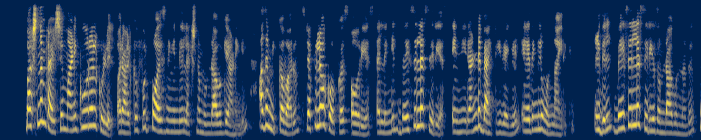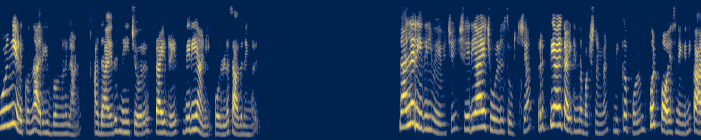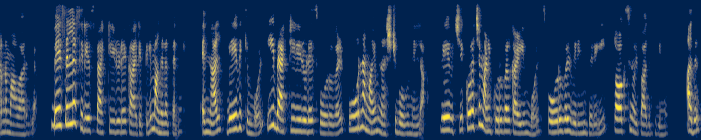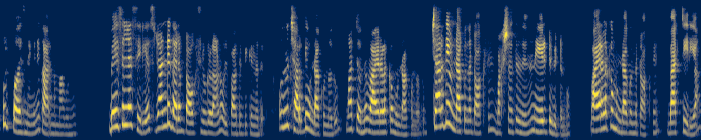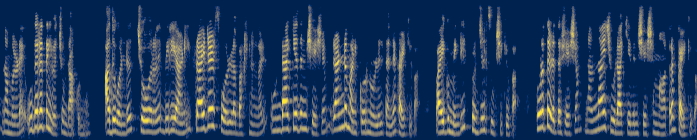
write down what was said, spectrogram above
ഭക്ഷണം കഴിച്ച് മണിക്കൂറുകൾക്കുള്ളിൽ ഒരാൾക്ക് ഫുഡ് പോയ്സണിങ്ങിന്റെ ലക്ഷണം ഉണ്ടാവുകയാണെങ്കിൽ അത് മിക്കവാറും സ്റ്റെഫിലോകോക്കസ് ഓറിയസ് അല്ലെങ്കിൽ ബേസില്ലസ് സിറിയസ് എന്നീ രണ്ട് ബാക്ടീരിയകളിൽ ഏതെങ്കിലും ഒന്നായിരിക്കും. ഇതിൽ ബേസിലെ സീരീസ് ഉണ്ടാകുന്നത് പുഴുങ്ങിയെടുക്കുന്ന അരി വിഭവങ്ങളിലാണ് അതായത് നെയ്ച്ചോറ് ഫ്രൈഡ് റൈസ് ബിരിയാണി പോലുള്ള സാധനങ്ങളിൽ. നല്ല രീതിയിൽ വേവിച്ച് ശരിയായ ചൂടിൽ സൂക്ഷിച്ച വൃത്തിയായി കഴിക്കുന്ന ഭക്ഷണങ്ങൾ മിക്കപ്പോഴും ഫുഡ് പോയ്സണിങ്ങിന് കാരണമാവാറില്ല. ബേസിലെ സീരിയസ് ബാക്ടീരിയയുടെ കാര്യത്തിലും അങ്ങനെ തന്നെ. എന്നാൽ വേവിക്കുമ്പോൾ ഈ ബാക്ടീരിയയുടെ സ്പോറുകൾ പൂർണമായും നശിച്ചു പോകുന്നില്ല. വേവിച്ച് കുറച്ച് മണിക്കൂറുകൾ കഴിയുമ്പോൾ സ്പോറുകൾ വിരിഞ്ഞു പെരുകി ടോക്സിൻ ഉൽപ്പാദിപ്പിക്കുന്നു അത് ഫുഡ് പോയ്സണിങ്ങിന് കാരണമാകുന്നു. ബേസിലെ സീരിയസ് രണ്ട് തരം ടോക്സിനുകളാണ് ഉൽപ്പാദിപ്പിക്കുന്നത്. ഒന്ന് ഛർദി ഉണ്ടാക്കുന്നതും മറ്റൊന്ന് വയറിളക്കം ഉണ്ടാക്കുന്നതും. ഛർദി ഉണ്ടാക്കുന്ന ടോക്സിൻ ഭക്ഷണത്തിൽ നിന്ന് നേരിട്ട് കിട്ടുന്നു. വയറിളക്കം ഉണ്ടാക്കുന്ന ടോക്സിൻ ബാക്ടീരിയ നമ്മളുടെ ഉദരത്തിൽ വെച്ച് ഉണ്ടാക്കുന്നു. അതുകൊണ്ട് ചോറ് ബിരിയാണി ഫ്രൈഡ് റൈസ് പോലുള്ള ഭക്ഷണങ്ങൾ ഉണ്ടാക്കിയതിനു ശേഷം രണ്ട് മണിക്കൂറിനുള്ളിൽ തന്നെ കഴിക്കുക. വൈകുമെങ്കിൽ ഫ്രിഡ്ജിൽ സൂക്ഷിക്കുക. പുറത്തെടുത്ത ശേഷം നന്നായി ചൂടാക്കിയതിനു ശേഷം മാത്രം കഴിക്കുക.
